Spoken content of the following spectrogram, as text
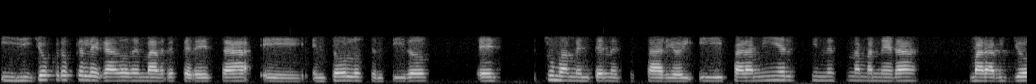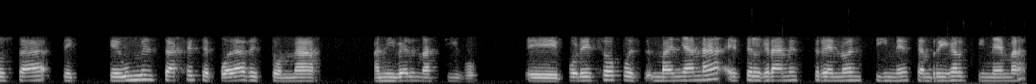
Y yo creo que el legado de Madre Teresa, eh, en todos los sentidos, es sumamente necesario. Y, para mí el cine es una manera maravillosa de que un mensaje se pueda detonar a nivel masivo. Eh, por eso, pues mañana es el gran estreno en cines, en Regal Cinema,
